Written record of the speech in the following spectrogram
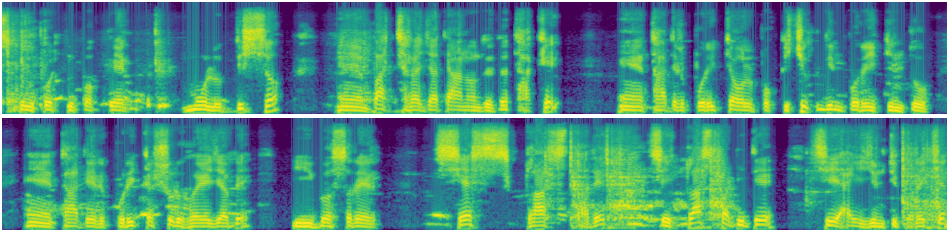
স্কুল কর্তৃপক্ষের মূল উদ্দেশ্য বাচ্চারা যাতে আনন্দিত থাকে তাদের পরীক্ষা অল্প কিছুদিন পরেই কিন্তু তাদের পরীক্ষা শুরু হয়ে যাবে। এই বছরের শেষ ক্লাস তাদের। সেই ক্লাস পার্টিতে সেই আয়োজনটি করেছেন।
